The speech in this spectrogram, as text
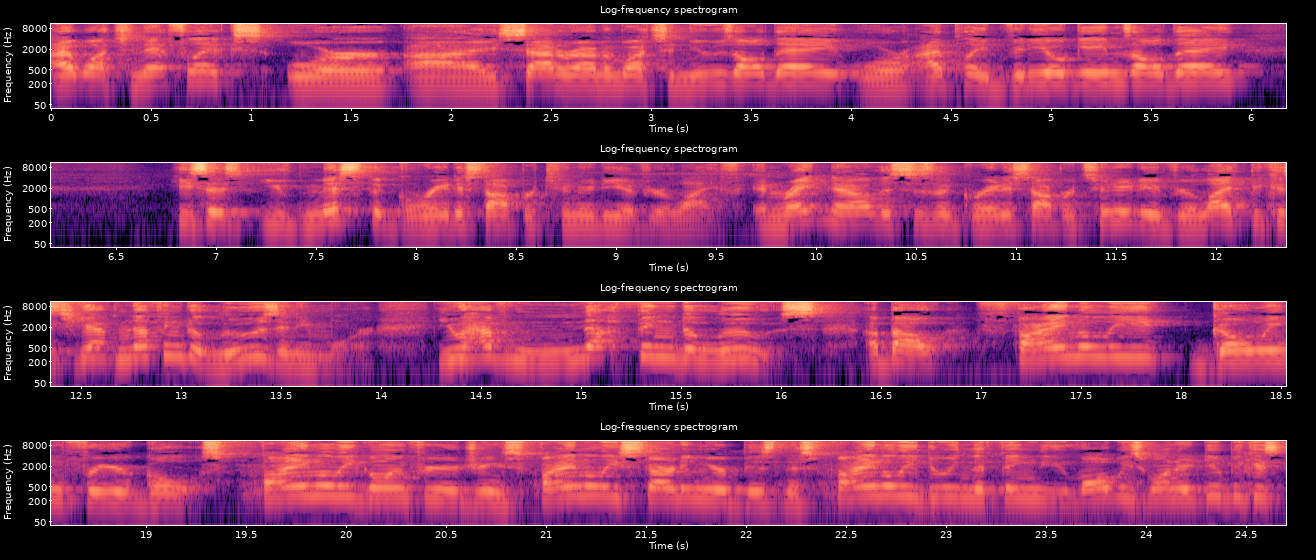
I watched Netflix, or I sat around and watched the news all day, or I played video games all day, he says, You've missed the greatest opportunity of your life. And right now, this is the greatest opportunity of your life because you have nothing to lose anymore. You have nothing to lose about finally going for your goals, finally going for your dreams, finally starting your business, finally doing the thing that you've always wanted to do because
